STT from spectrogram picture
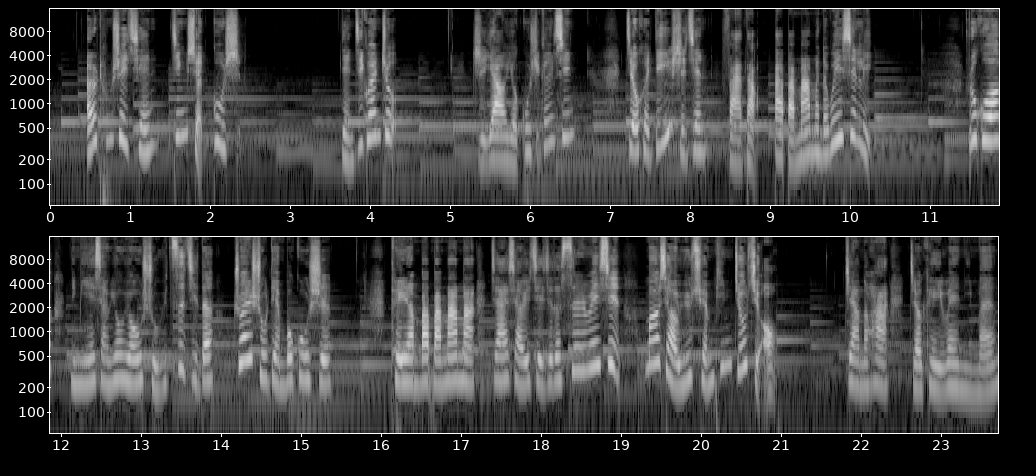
“儿童睡前精选故事”，点击关注，只要有故事更新，就会第一时间发到爸爸妈妈的微信里。如果你们也想拥有属于自己的专属点播故事，可以让爸爸妈妈加小鱼姐姐的私人微信“猫小鱼全拼九九”，这样的话就可以为你们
